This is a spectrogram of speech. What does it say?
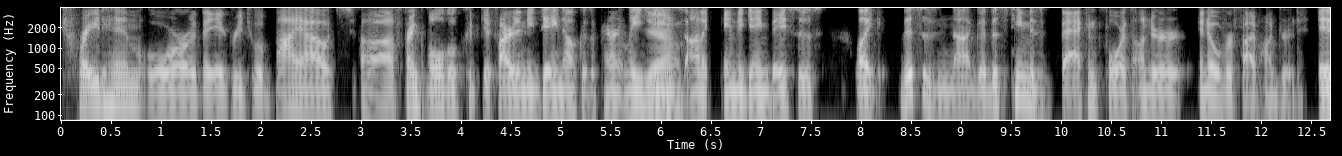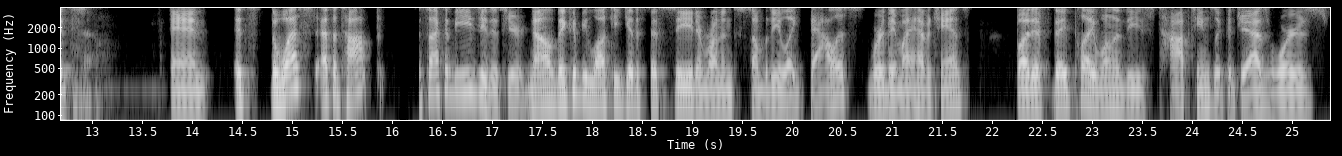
trade him or they agree to a buyout. Uh, Frank Vogel could get fired any day now because apparently yeah. he's on a game to game basis. Like this is not good. This team is back and forth under and over 500. It's and it's the West at the top. It's not going to be easy this year. Now they could be lucky, get a fifth seed, and run into somebody like Dallas where they might have a chance. But if they play one of these top teams like the Jazz, Warriors,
